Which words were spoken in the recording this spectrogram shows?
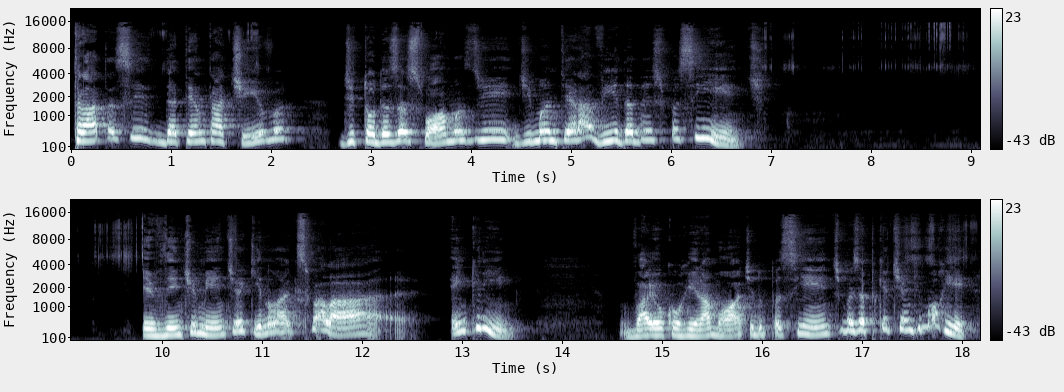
trata-se da tentativa de todas as formas de, de manter a vida desse paciente. Evidentemente, aqui não há que se falar é, em crime. Vai ocorrer a morte do paciente, mas é porque tinha que morrer.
